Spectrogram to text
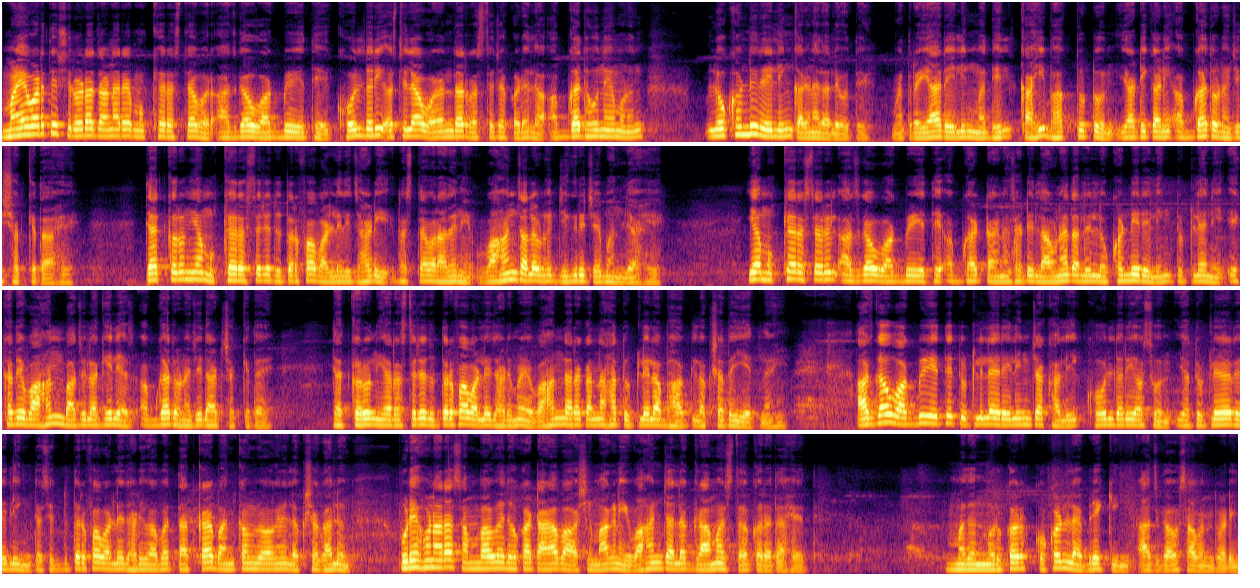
मळेवाड ते शिरोडा जाणाऱ्या मुख्य रस्त्यावर आजगाव वाघबीळ येथे खोल दरी असलेल्या वळणदार रस्त्याच्या कडेला अपघात होऊ नये म्हणून लोखंडी रेलिंग करण्यात आले होते. मात्र या रेलिंगमधील काही भाग तुटून या ठिकाणी अपघात होण्याची शक्यता आहे. त्यात करून या मुख्य रस्त्याच्या दुतर्फा वाढलेली झाडी रस्त्यावर आल्याने वाहन चालवणे जिगरीचे बनले आहे. या मुख्य रस्त्यावरील आजगाव वाघबीळ येथे अपघात टाळण्यासाठी लावण्यात आलेली लोखंडी रेलिंग तुटल्याने एखादे वाहन बाजूला गेल्यास अपघात होण्याची दाट शक्यता आहे. त्यात करून या रस्त्याच्या दुतर्फा वाढले झाडीमुळे वाहनधारकांना हा तुटलेला भाग लक्षातही येत नाही. आजगाव वाघबीळ येथे तुटलेल्या रेलिंगच्या खाली खोल दरी असून या तुटलेल्या रेलिंग तसेच दुतर्फा वाढल्या झाडीबाबत तात्काळ बांधकाम विभागाने लक्ष घालून पुढे होणारा संभाव्य धोका टाळावा अशी मागणी वाहनचालक ग्रामस्थ करत आहेत. Madan Morkar Konkan lab breaking Ajgaon Sawantwadi.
